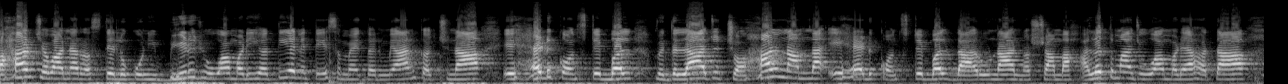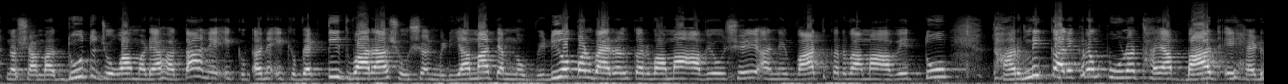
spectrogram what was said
બહાર જવાના રસ્તે લોકોની ભીડ જોવા મળી હતી અને તે સમય દરમિયાન કચ્છના એ હેડ કોન્સ્ટેબલ વિદલાજ ચૌહાણ નામના એ હેડ કોન્સ્ટેબલ દારૂના નશામાં હાલતમાં જોવા મળ્યા હતા. નશામાં દૂત જોવા મળ્યા હતા અને એક અને એક વ્યક્તિ દ્વારા સોશિયલ મીડિયામાં તેમનો વીડિયો પણ વાયરલ કરવામાં આવ્યો છે અને વાત કરવામાં આવે તો ધાર્મિક કાર્યક્રમ પૂર્ણ થયા બાદ એ હેડ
